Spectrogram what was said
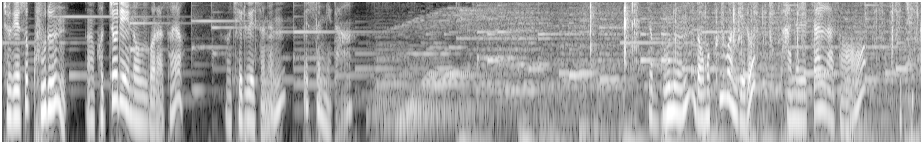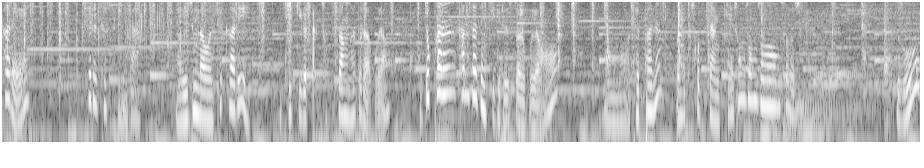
저기에서 굴은 어, 겉절이에 넣은 거라서요. 어, 재료에서는 뺐습니다. 자, 무는 너무 큰 관계로 반을 잘라서 채칼에 채를 쳤습니다. 아, 요즘 나온 채칼이 굵기가 딱 적당하더라고요. 자, 쪽파는 3, 4cm 길이로 썰고요. 어, 대파는 너무 두껍지 않게 송송송 썰어주세요. 그리고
